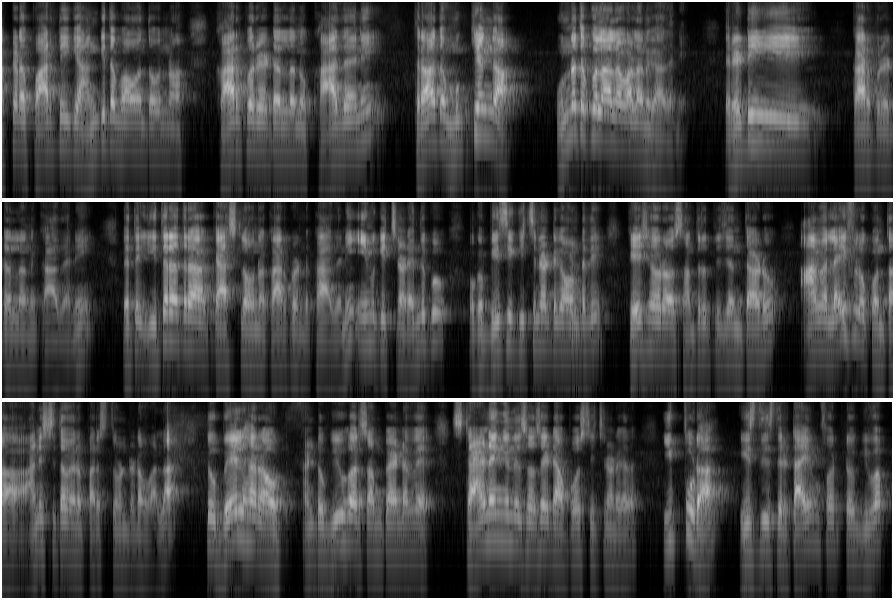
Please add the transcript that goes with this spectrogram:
అక్కడ పార్టీకి అంకిత భావంతో ఉన్న కార్పొరేటర్లను కాదని తర్వాత ముఖ్యంగా ఉన్నత కులాల వాళ్ళని కాదని రెడ్డి కార్పొరేటర్లను కాదని లేకపోతే ఇతరత్ర క్యాస్ట్లో ఉన్న కార్పొరేట్ కాదని ఈమెకి ఇచ్చినాడు ఎందుకు? ఒక బీసీకి ఇచ్చినట్టుగా ఉంటుంది. కేశవరావు సంతృప్తి చెందుతాడు. ఆమె లైఫ్లో కొంత అనిశ్చితమైన పరిస్థితి ఉండడం వల్ల to bail her out and to give her some kind of a standing in the society ఆ పోస్ట్ ఇచ్చినాడు కదా. ఇప్పుడా? Is this the time for to give up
